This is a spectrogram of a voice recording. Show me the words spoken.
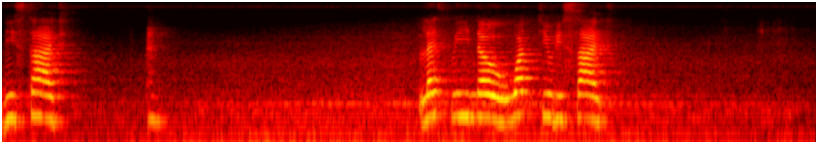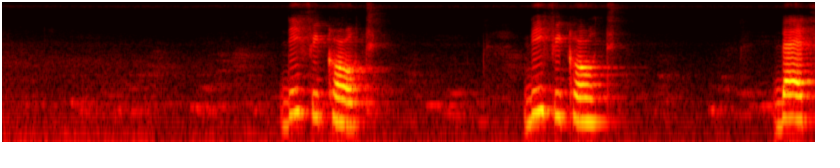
decide. Let me know what you decide difficult difficult that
